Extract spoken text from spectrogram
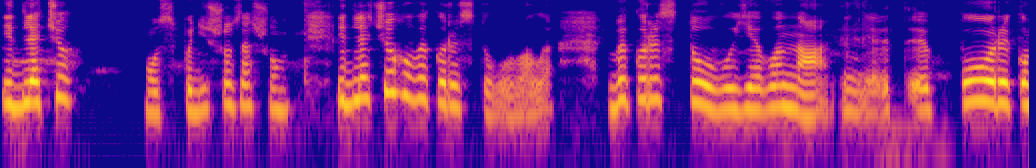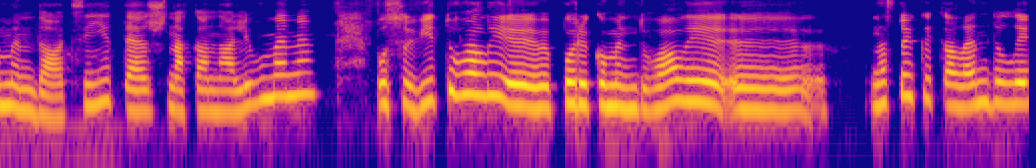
і для чого. Господі, що за шум? І для чого використовувала? Використовує вона е, е, по рекомендації, теж на каналі в мене посовітували, е, порекомендували настойки календули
